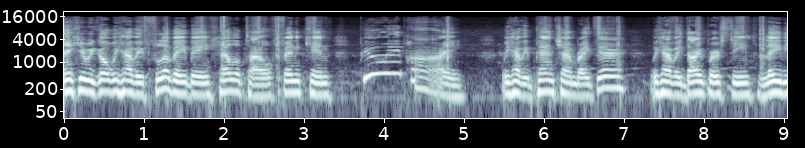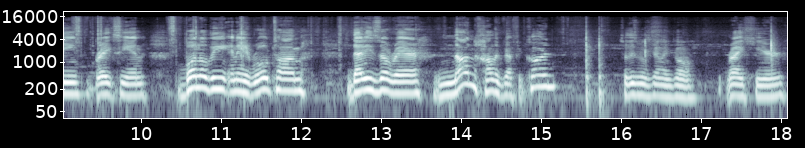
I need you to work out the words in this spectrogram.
And here we go. We have a Flabebe, Helioptile, Fennekin, PewDiePie. We have a Pancham right there. We have a Dark Bursty, Lady, Braixen, Bunnelby, and a Rotom. That is a rare non-holographic card. So this one's going to go right here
